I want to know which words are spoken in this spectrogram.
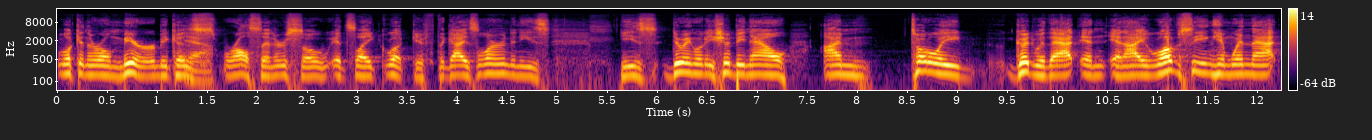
look in their own mirror because yeah. we're all sinners. So it's like, look, if the guy's learned and he's he's doing what he should be now, I'm totally good with that, and and I love seeing him win that.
